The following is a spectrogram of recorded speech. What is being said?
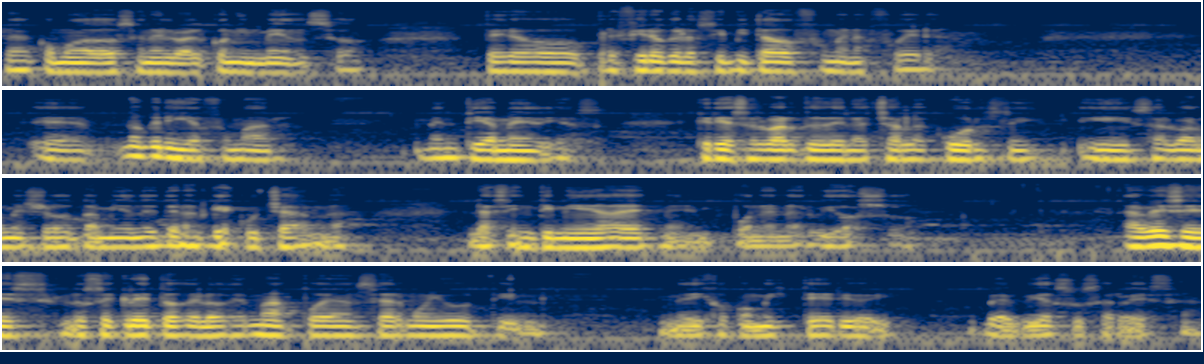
ya acomodados en el balcón inmenso, pero prefiero que los invitados fumen afuera. Eh, no quería fumar, mentí a medias. Quería salvarte de la charla cursi y salvarme yo también de tener que escucharla. Las intimidades me ponen nervioso. A veces los secretos de los demás pueden ser muy útil, me dijo con misterio y bebió su cerveza.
